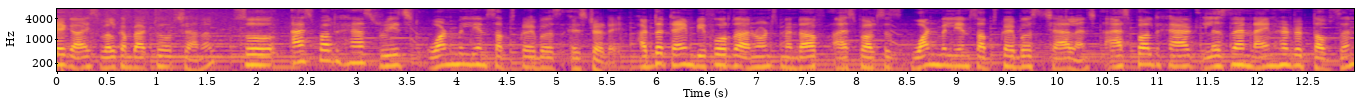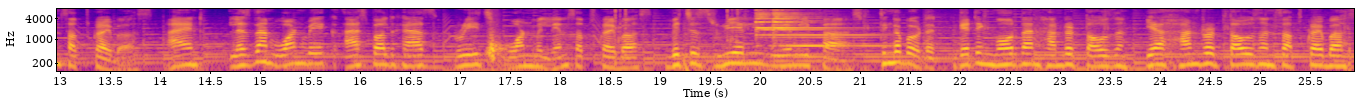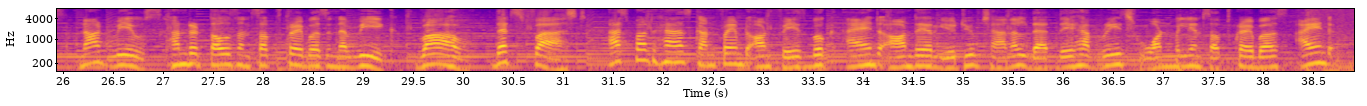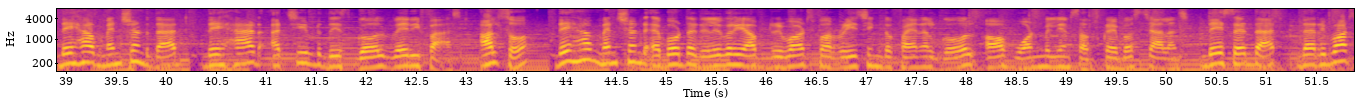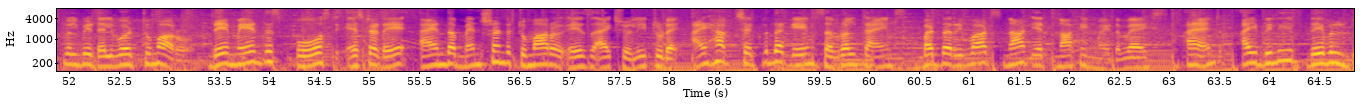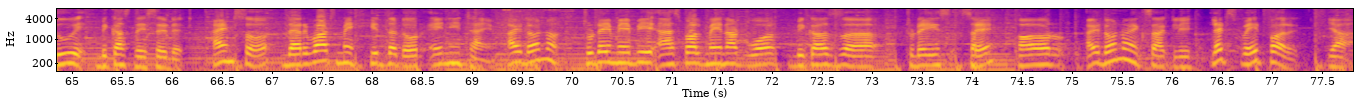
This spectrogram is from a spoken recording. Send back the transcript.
Hey guys, welcome back to our channel. So, Asphalt has reached 1 million subscribers yesterday. At the time before the announcement of Asphalt's 1 million subscribers challenge, Asphalt had less than 900,000 subscribers. And less than one week, Asphalt has reached 1 million subscribers, which is really, really fast. Think about it getting more than 100,000, yeah, 100,000 subscribers, not views, 100,000 subscribers in a week. Wow, that's fast. Asphalt has confirmed on Facebook and on their YouTube channel that they have reached 1 million subscribers and they have mentioned that they had achieved this goal very fast. Also, they have mentioned about the delivery of rewards for reaching the final goal of 1 million subscribers challenge. They said that the rewards will be delivered tomorrow. They made this post yesterday and the mentioned tomorrow is actually today. I have checked the game several times but the rewards not yet knocking my device and I believe they will do it because they said it and so the rewards may hit the door anytime. I don't know. Today maybe asphalt may not work because uh, today is Sunday or I don't know exactly. Let's wait for it. Yeah.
